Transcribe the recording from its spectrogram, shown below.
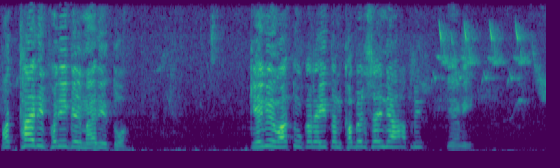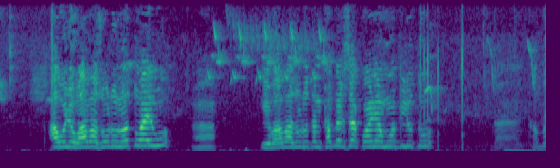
પથ્થારી ફરી ગઈ મારી તો. કેવી વાતું કરે એ તને ખબર છે ને આપણી કેવી? આ ઓલું વાવાઝોડું નહોતું આવ્યું? હા. એ વાવાઝોડું તને ખબર છે કોણે મોકલ્યું તું? ખબર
